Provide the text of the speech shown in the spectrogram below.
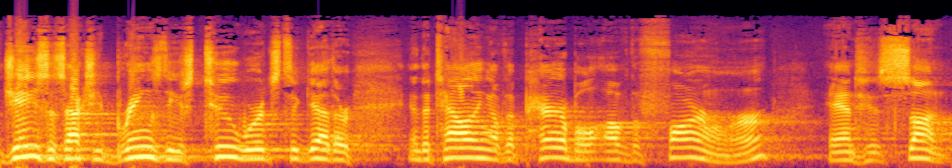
Jesus actually brings these two words together in the telling of the parable of the farmer and his son.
